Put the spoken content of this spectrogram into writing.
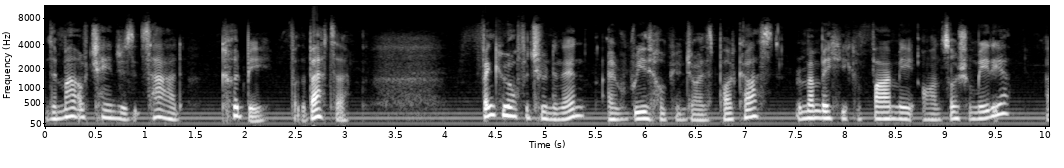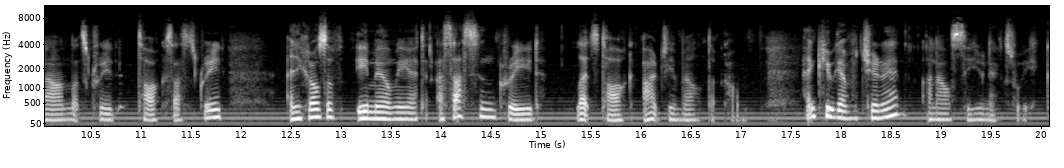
the amount of changes it's had could be for the better. Thank you all for tuning in. I really hope you enjoy this podcast. Remember, you can find me on social media um, on Let's Creed Talk Assassin's Creed, and you can also email me at assassinCreed Let's Talk at gmail.com. Thank you again for tuning in, and I'll see you next week.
